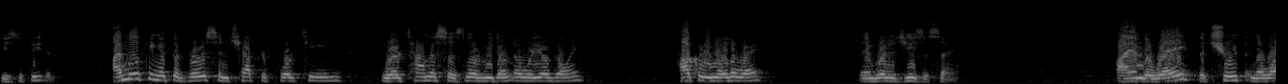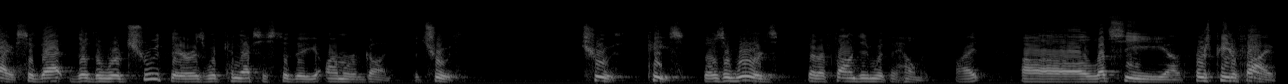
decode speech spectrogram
He's defeated. I'm looking at the verse in chapter 14 where Thomas says, Lord, we don't know where you're going. How can we know the way? And what did Jesus say? I am the way, the truth, and the life. So that the, the word truth there is what connects us to the armor of God. The truth. Truth, peace. Those are words that are found in with the helmet. All right? Uh, let's see. Uh, 1 Peter 5.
